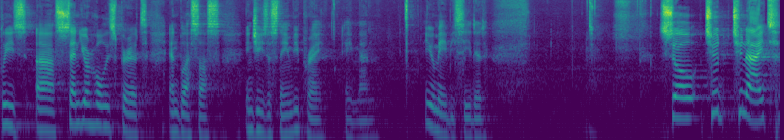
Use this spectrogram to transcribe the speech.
Please uh, send your Holy Spirit and bless us. In Jesus' name we pray. Amen. You may be seated. So, to, tonight,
